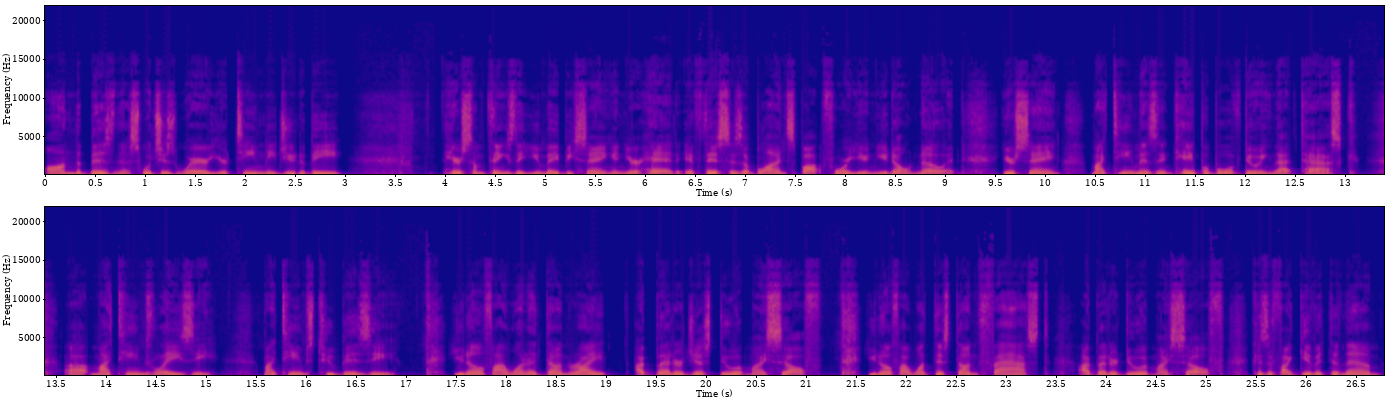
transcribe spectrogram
on the business, which is where your team needs you to be. Here's some things that you may be saying in your head if this is a blind spot for you and you don't know it. You're saying, My team isn't capable of doing that task. Uh, my team's lazy. My team's too busy. You know, if I want it done right, I better just do it myself. You know, if I want this done fast, I better do it myself. Because if I give it to them,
